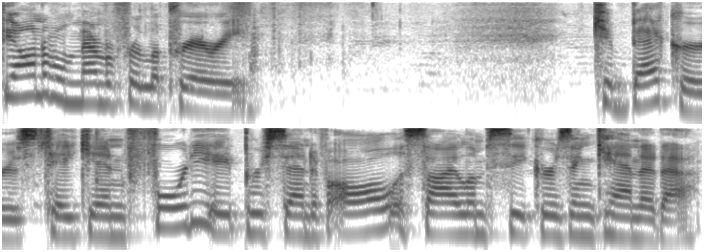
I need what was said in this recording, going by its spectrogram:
The Honourable Member for La Prairie. Quebecers take in 48% of all asylum seekers in Canada,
